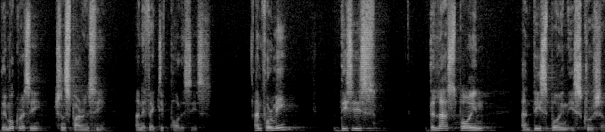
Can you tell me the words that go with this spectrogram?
democracy, transparency, and effective policies. And for me, this is the last point, and this point is crucial,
